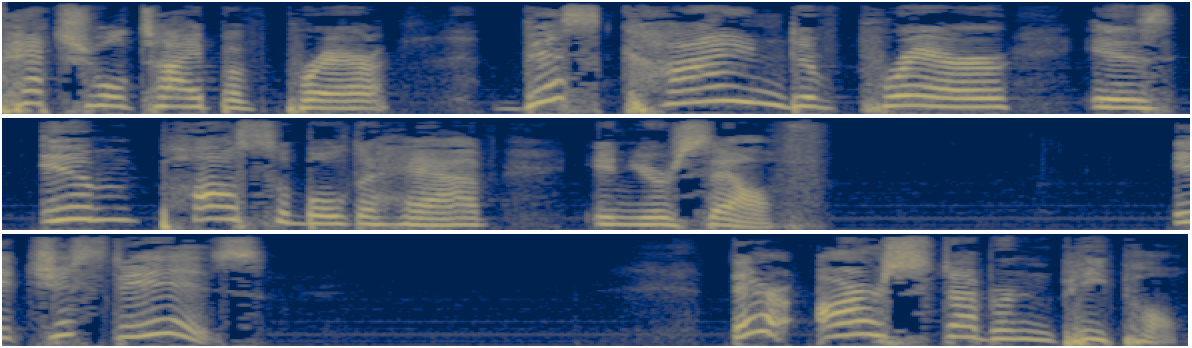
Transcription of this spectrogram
perpetual type of prayer. This kind of prayer is impossible to have in yourself. It just is. There are stubborn people.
